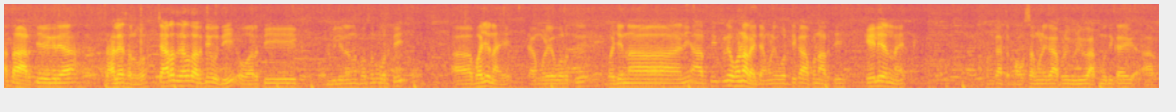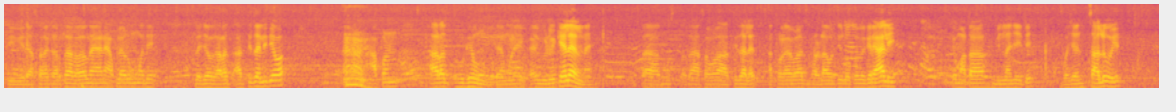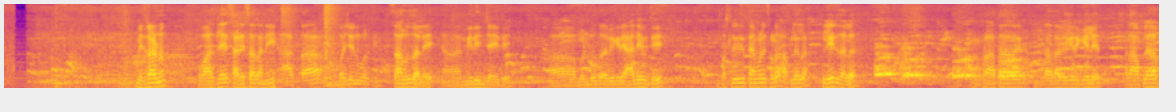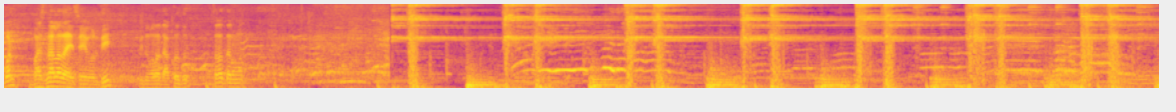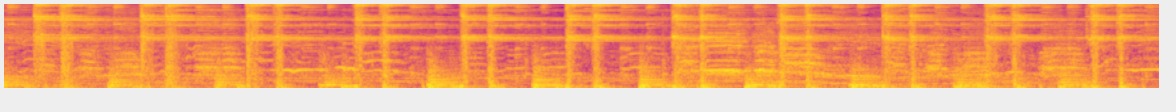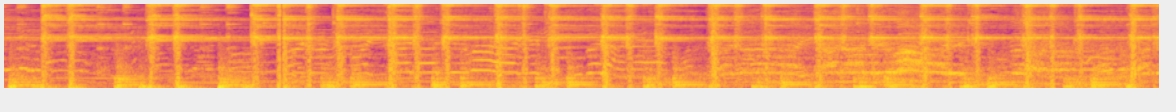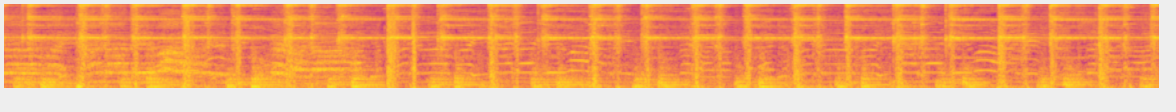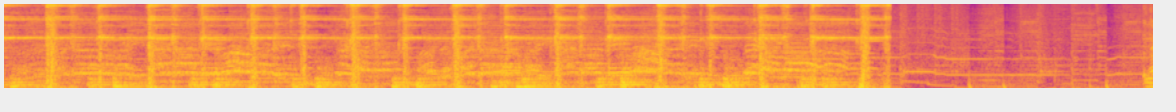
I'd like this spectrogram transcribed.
आता आरती वगैरे झाल्या सर्व. चारच घरात आरती होती. वरती मिलिनापासून वरती भजन आहे. त्यामुळे वरती भजन आणि आरती तिकडे होणार आहे. त्यामुळे वरती काय आपण आरती केलेलं नाही. मग आता पावसामुळे काय आपण व्हिडिओ आतमध्ये काय आरती वगैरे असा करता आला नाही आणि आपल्या रूममध्ये आपल्या जेव्हा घरात आरती झाली तेव्हा आपण आरत घेऊन होतो त्यामुळे काही व्हिडिओ केलेला नाही. आता मस्त आता असा आरती झाल्यात. आता थोड्या वेळात भरडावरती लोक वगैरे आली. की मग आता मिलनाच्या इथे भजन चालू होईल मित्रांनो वाजले साडेसात आणि आता भजनवरती चालू झालं आहे मिलिंच्या इथे. बंडोदा वगैरे आले होते. बसले होते त्यामुळे थोडं आपल्याला लेट झालं. पण आता दादा वगैरे गेलेत. आता आपल्याला पण भजनाला जायचं आहे वरती. मी तुम्हाला दाखवतो. चला तर मग.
